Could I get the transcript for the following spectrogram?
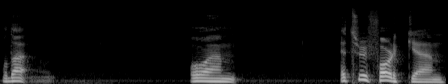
Og, da, og um, jeg tror folk um,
